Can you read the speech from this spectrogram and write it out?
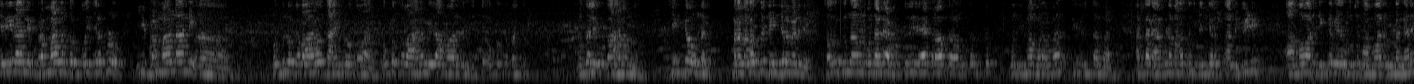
శరీరాన్ని బ్రహ్మాండంతో పోల్చినప్పుడు ఈ బ్రహ్మాండాన్ని పొద్దున ఒక వాహనం సాయంత్రం ఒక వాహనం ఒక్కొక్క వాహనం మీద అమ్మవారు దర్శిస్తే ఒక్కొక్క ఫలితం. ముసలి వాహనం ఉన్నది జింక ఉన్నది. మన మనస్సు చంచలమైనది. చదువుకుందామని పోతా అంటే అటు ఉంటుంది తర్వాత తర్వాత ముందు సినిమా పోదాం టీవీ చూద్దాం అట్లా కాకుండా మనస్సుకు చంచలత్వాన్ని వీడి ఆ అమ్మవారి జింక మీద కూర్చున్న అమ్మవారిని చూడంగానే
